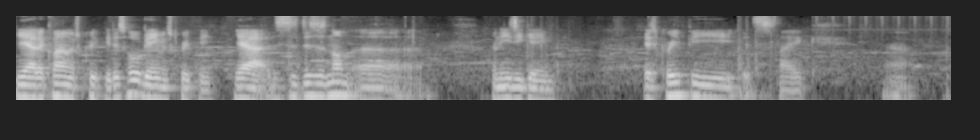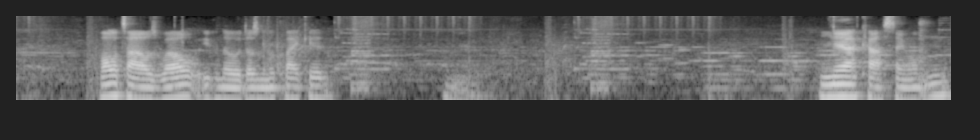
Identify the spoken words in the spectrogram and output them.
Yeah, the clown is creepy. This whole game is creepy. Yeah, this is this is not uh, an easy game. It's creepy. It's like yeah. volatile as well, even though it doesn't look like it. Yeah, casting.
